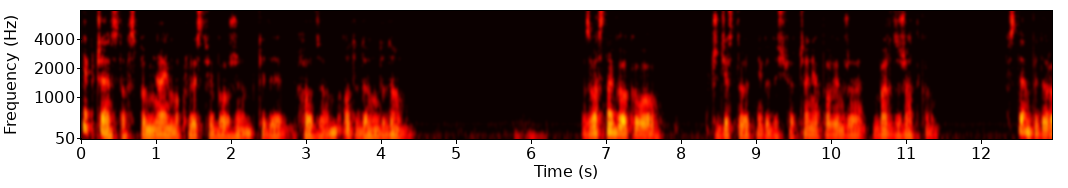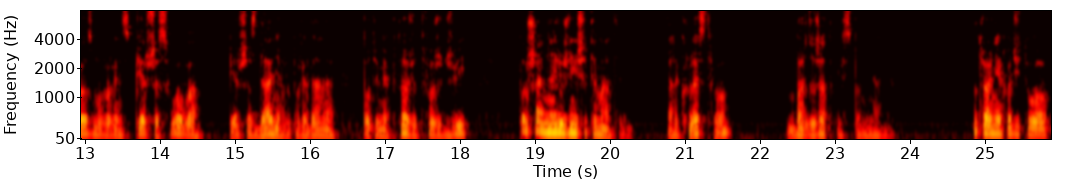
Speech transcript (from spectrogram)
Jak często wspominają o Królestwie Bożym, kiedy chodzą od domu do domu? Z własnego około 30-letniego doświadczenia powiem, że bardzo rzadko. Wstępy do rozmów, a więc pierwsze słowa, pierwsze zdania wypowiadane po tym, jak ktoś otworzy drzwi, poruszają najróżniejsze tematy, ale królestwo bardzo rzadko jest wspominane. Naturalnie chodzi tu o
